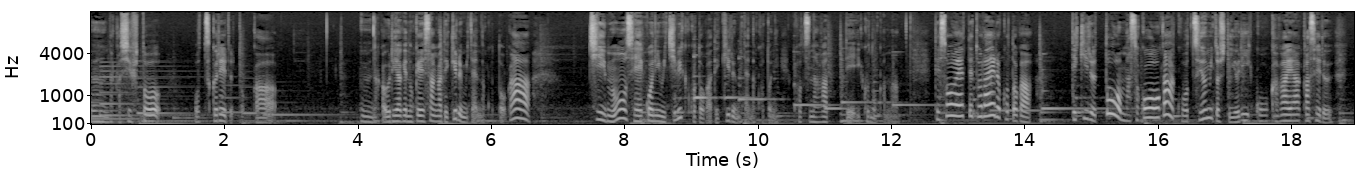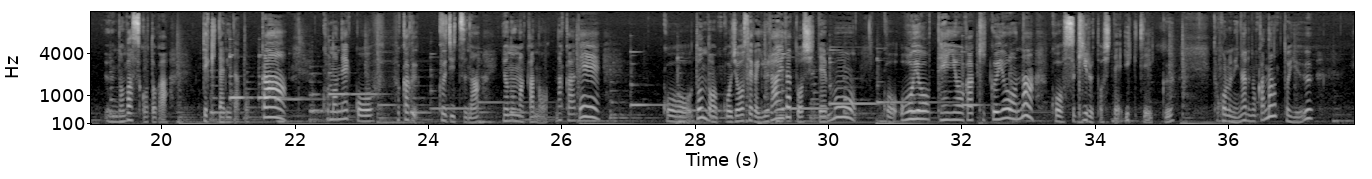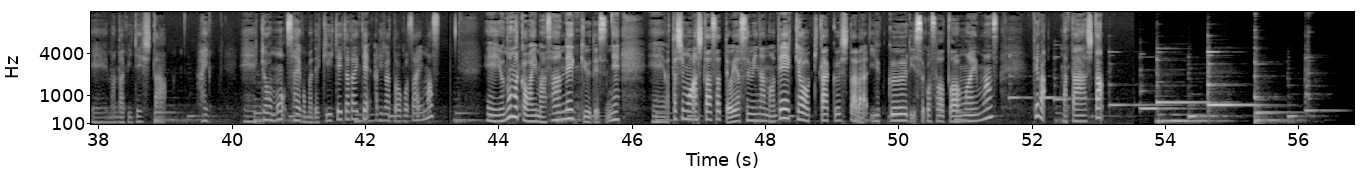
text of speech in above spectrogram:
うん、なんかシフトを作れるとか,、うん、なんか売り上げの計算ができるみたいなことがチームを成功に導くことができるみたいなことにこうつながっていくのかな。でそうやって捉えることができると、まあ、そこがこう強みとしてよりこう輝かせる、うん、伸ばすことができたりだとかこのねこう不確実な世の中の中でこうどんどんこう情勢が由来だとしてもこう応用転用が効くようなこうスキルとして生きていくところになるのかなという、えー、学びでした。はいえー、今日も最後まで聞いていただいてありがとうございます。えー、世の中は今3連休ですね。えー、私も明日、明後日お休みなので、今日帰宅したらゆっくり過ごそうと思います。では、また明日。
